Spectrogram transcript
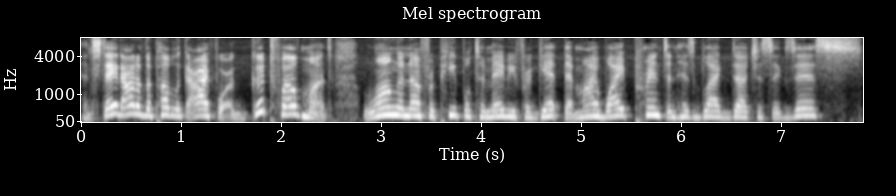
and stayed out of the public eye for a good 12 months, long enough for people to maybe forget that my white prince and his black duchess exists.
